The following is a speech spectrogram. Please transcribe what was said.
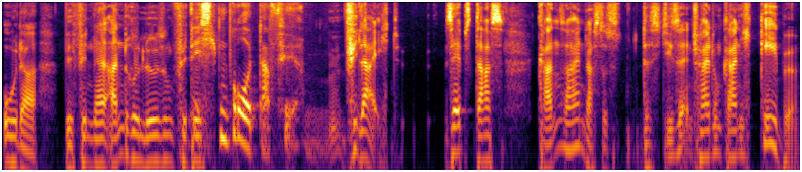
Oder wir finden eine andere Lösung für dich. isst ein Brot dafür. Vielleicht. Selbst das kann sein, dass, es, dass ich diese Entscheidung gar nicht gebe.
